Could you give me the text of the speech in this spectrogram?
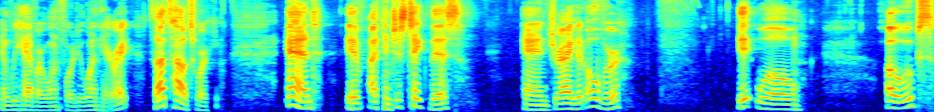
And we have our 141 here, right? So that's how it's working. And if I can just take this and drag it over, it will, oh, oops.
